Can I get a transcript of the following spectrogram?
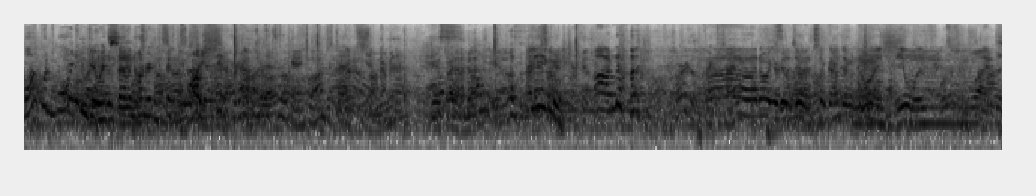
What would warning do at 750 life? Shit, I forgot about that. Okay, well I'm just remember that? A thing! Oh no! Oh, I know what you're gonna do. It's so goddamn annoying to deal with. What? The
